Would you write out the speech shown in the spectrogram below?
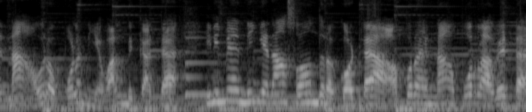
ஏன்னா அவரை போல நீங்க வாழ்ந்து காட்ட. இனிமே நீங்க தான் சுதந்திர கோட்டை. அப்புறம் என்ன? போடுறா வேட்டை.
